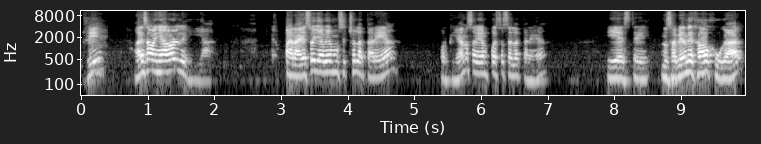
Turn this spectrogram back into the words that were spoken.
sí, vayan a bañar, y ya. Para eso ya habíamos hecho la tarea, porque ya nos habían puesto a hacer la tarea, y este, nos habían dejado jugar,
